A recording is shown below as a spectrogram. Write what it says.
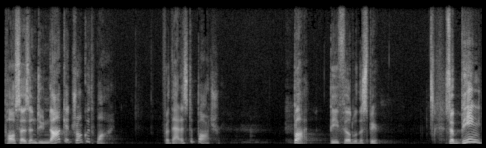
Paul says, And do not get drunk with wine, for that is debauchery, but be filled with the Spirit. So being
